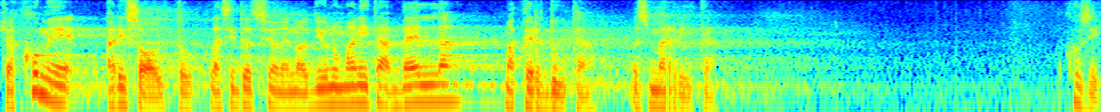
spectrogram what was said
Cioè come ha risolto la situazione no, di un'umanità bella ma perduta, smarrita. Così.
